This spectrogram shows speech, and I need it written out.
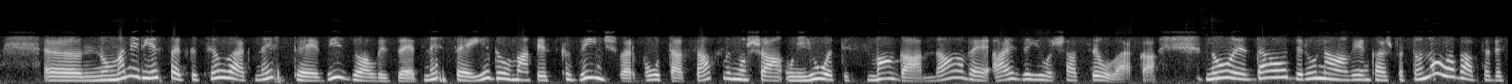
uh, nu, man ir iespējas, ka cilvēki nespēja vizualizēt, nespēja iedomāties, ka viņš var būt tā saslimušā un ļoti smagā nāvē aizejošā cilvēkā. Nu, daudzi runā vienkārši par to, nu, labāk tad es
